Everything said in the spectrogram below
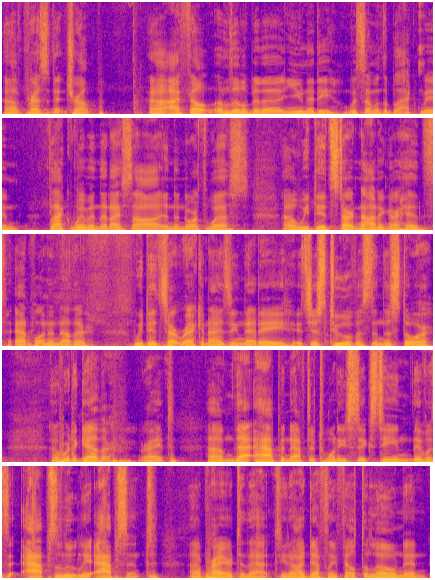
of President Trump, uh, I felt a little bit of unity with some of the black men black women that I saw in the Northwest, uh, we did start nodding our heads at one another. We did start recognizing that, hey, it's just two of us in the store, and we're together, right? Um, that happened after 2016. It was absolutely absent uh, prior to that. You know, I definitely felt alone and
